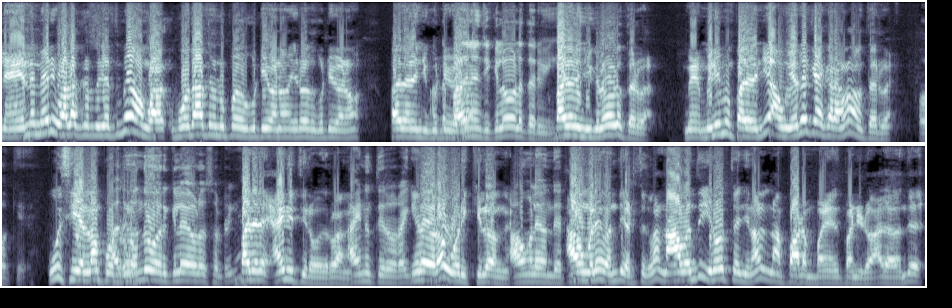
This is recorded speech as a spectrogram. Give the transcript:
என்ன மாரி வளர்க்குறதுக்கு எடுத்துமே அவங்க வளர்க்க- உதாரணத்துக்கு முப்பது குட்டி வேணும் இருபது குட்டி வேணும் பதினஞ்சு குட்டி பதினஞ்சு கிலோவில் தருவீங்க. பதினஞ்சு கிலோவில் தருவேன். மினிமம் பதினஞ்சு. அவங்க எதை கேட்குறாங்களோ அவங்க தருவேன். ஓகே. ஊசி எல்லாம் அது போட்டு வந்து ஒரு கிலோ எவ்வளவு சொல்றீங்க? பதினஞ்சு ஐநூற்றி இருபது ரூபாங்க. ஐநூத்தி இருபது ரூபாய்க்கு இருபது ரூபா ஒரு கிலோங்க. அவங்களே வந்து அவங்களே வந்து எடுத்துக்கலாம். நான் வந்து இருபத்தஞ்சு நாள் நான் பாடம் பண்ணி பண்ணிவிடுவேன் அதை வந்து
